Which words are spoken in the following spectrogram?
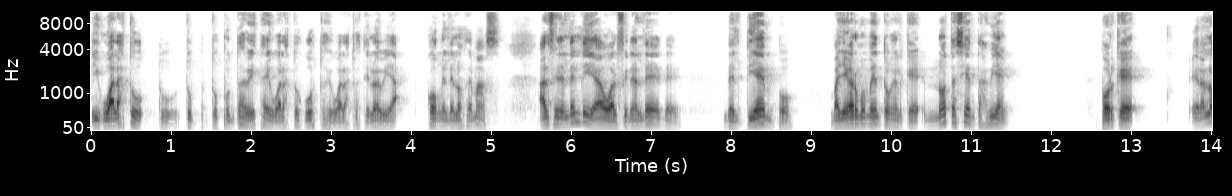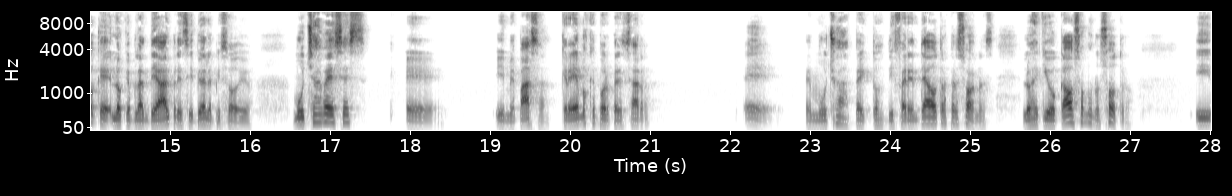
igualas tu- tu- tus puntos de vista, igualas tus gustos, igualas tu estilo de vida con el de los demás. Al final del día o al final de- de- del tiempo, va a llegar un momento en el que no te sientas bien. Porque era lo que, lo que planteaba al principio del episodio. Muchas veces, eh, y me pasa, creemos que por pensar eh, en muchos aspectos diferente a otras personas, los equivocados somos nosotros. Y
